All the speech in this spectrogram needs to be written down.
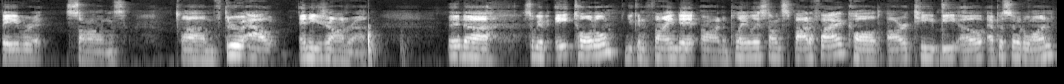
favorite songs um, throughout any genre. And uh, so we have eight total. You can find it on a playlist on Spotify called RTBO Episode 1.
